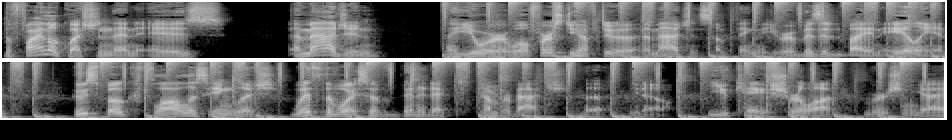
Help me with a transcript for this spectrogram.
The final question then is imagine that you were, well, first you have to imagine something that you were visited by an alien who spoke flawless English with the voice of Benedict Cumberbatch, the, you know, UK Sherlock version guy.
